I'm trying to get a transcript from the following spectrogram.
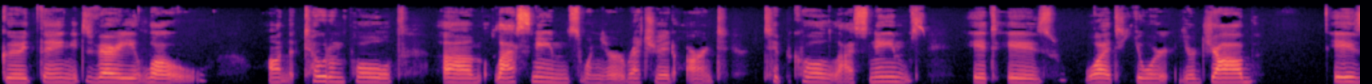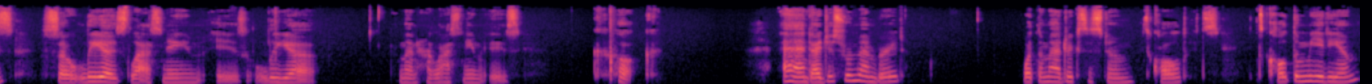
good thing. It's very low on the totem pole. Um, last names, when you're wretched, aren't typical last names. It is what your your job is. So Lia's last name is Lia, and then her last name is Cook. And I just remembered what the magic system is called. It's it's called the medium,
